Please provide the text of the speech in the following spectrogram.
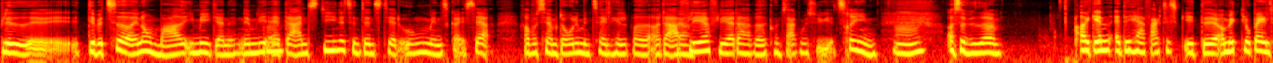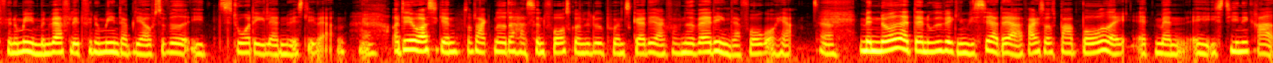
blevet øh, debatteret enormt meget i medierne, nemlig mm. at der er en stigende tendens til, at unge mennesker især rapporterer om dårlig mental helbred, og der er ja. flere og flere, der har været i kontakt med psykiatrien mm. osv. Og igen er det her faktisk et, øh, om ikke globalt fænomen, men i hvert fald et fænomen, der bliver observeret i store dele af den vestlige verden. Ja. Og det er jo også igen, som sagt, noget, der har sendt forskerne lidt ud på en skattejagt for at finde ud af, hvad er det egentlig, der foregår her. Ja. Men noget af den udvikling, vi ser der, er faktisk også bare båret af, at man øh, i stigende grad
